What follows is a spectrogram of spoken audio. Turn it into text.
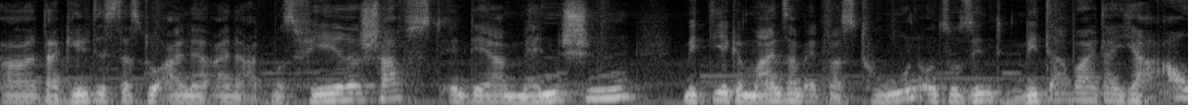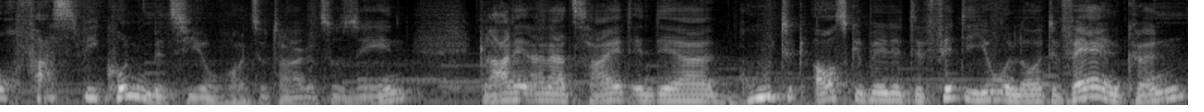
Äh, da gilt es, dass du eine, eine Atmosphäre schaffst, in der Menschen mit dir gemeinsam etwas tun. Und so sind Mitarbeiter ja auch fast wie Kundenbeziehungen heutzutage zu sehen. Gerade in einer Zeit, in der gut ausgebildete, fitte junge Leute wählen können,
